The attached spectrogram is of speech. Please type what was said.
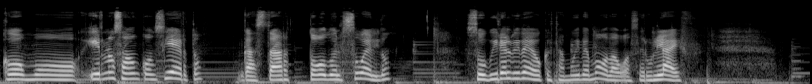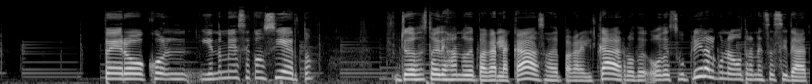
como irnos a un concierto, gastar todo el sueldo, subir el video que está muy de moda o hacer un live. Pero con, yéndome a ese concierto, yo estoy dejando de pagar la casa, de pagar el carro o de suplir alguna otra necesidad.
